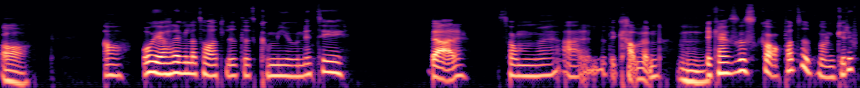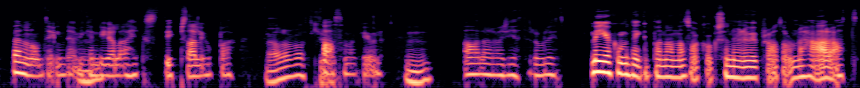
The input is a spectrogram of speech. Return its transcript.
Ja, Ja, och jag hade velat ha ett litet community där som är lite coven. mm. Jag kanske ska skapa typ någon grupp eller någonting där vi kan Mm. dela häxtips allihopa. ja det har varit kul. Fasen vad kul. Mm. Ja, det hade varit jätteroligt. Men jag kommer tänka på en annan sak också nu när vi pratar om det här att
